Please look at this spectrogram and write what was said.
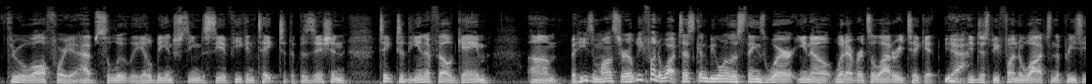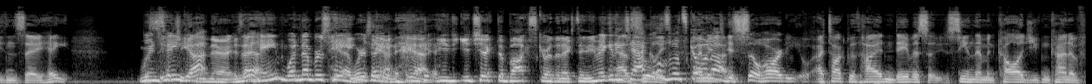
through a wall for you. Absolutely, it'll be interesting to see if he can take to the position, take to the NFL game. Um, but he's a monster. It'll be fun to watch. That's going to be one of those things where you know, whatever. It's a lottery ticket. Yeah. it'd just be fun to watch in the preseason. and Say, hey, What Hayne got. in there? Is that Yeah. Hayne? What number's Yeah, Hayne? where's Hayne? Yeah, yeah. You, you check the box score the next day. Do you make any Absolutely. tackles? What's going I mean, on? It's so hard. I talked with Hyde and Davis, uh, seeing them in college. You can kind of,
